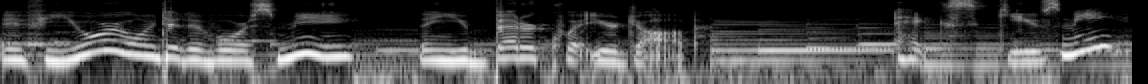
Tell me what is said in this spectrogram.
If you're going to divorce me, then you better quit your job. Excuse me?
